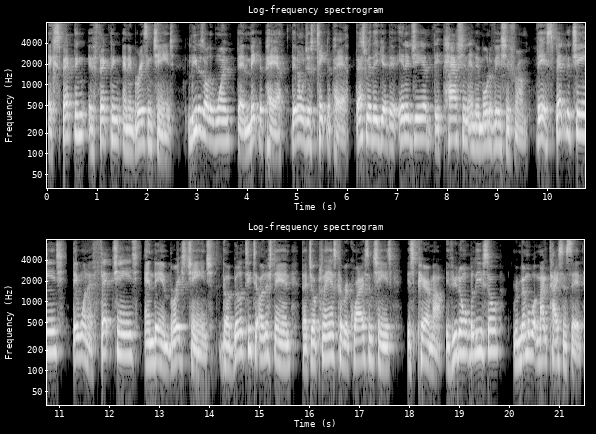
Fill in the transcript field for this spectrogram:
expecting, effecting, and embracing change. Leaders are the one that make the path. They don't just take the path. That's where they get their energy, their passion, and their motivation from. They expect the change, they want to affect change, and they embrace change. The ability to understand that your plans could require some change is paramount. If you don't believe so, Remember what Mike Tyson said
